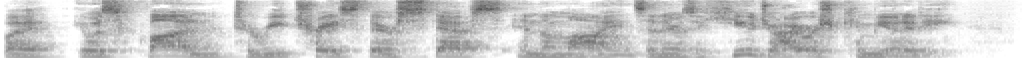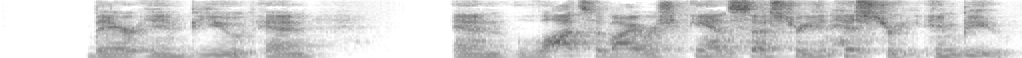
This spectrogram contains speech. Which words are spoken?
but it was fun to retrace their steps in the mines. And there's a huge Irish community there in Butte and and lots of Irish ancestry and history in Butte.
